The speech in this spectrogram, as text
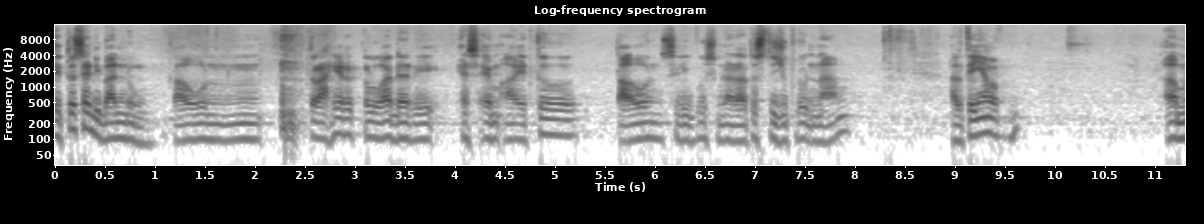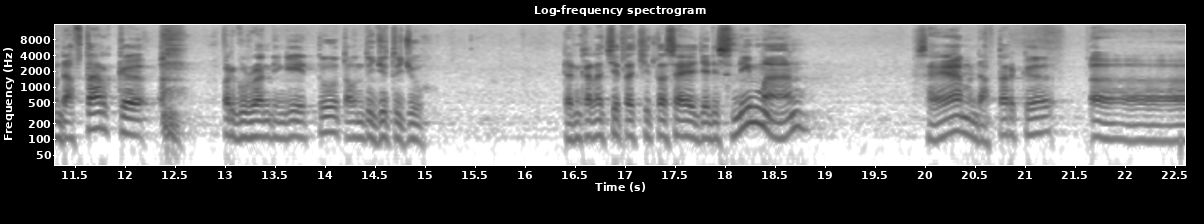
itu saya di Bandung. Tahun terakhir keluar dari SMA itu tahun 1976. Artinya eh, mendaftar ke perguruan tinggi itu tahun 77. Dan karena cita-cita saya jadi seniman, saya mendaftar ke eh,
